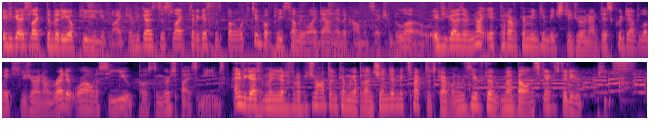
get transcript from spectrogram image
If you guys liked the video, please leave a like. If you guys disliked it, I guess this button works too, but please tell me why down in the comment section below. If you guys are not yet part of our community, make sure to join our Discord down below, make sure to join our Reddit where I want to see you posting your spicy memes. And if you guys want to know what content coming up on channel, make sure to subscribe and with your my bell and see you next video. Peace.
